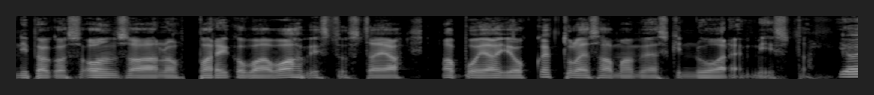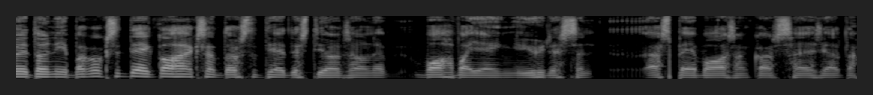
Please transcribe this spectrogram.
Nipakos on saanut pari kovaa vahvistusta ja apuja joukkue tulee saamaan myöskin nuoremmista. Joo, ja toi Nipakoksen T18 tietysti on sellainen vahva jengi yhdessä SP Vaasan kanssa ja sieltä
